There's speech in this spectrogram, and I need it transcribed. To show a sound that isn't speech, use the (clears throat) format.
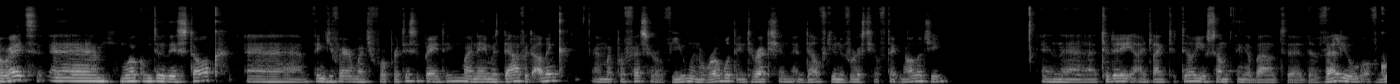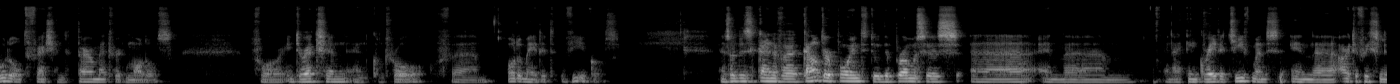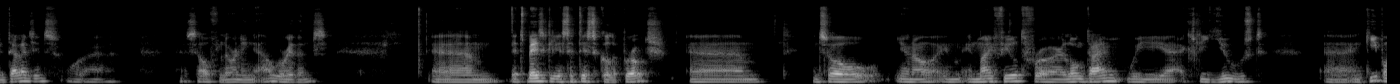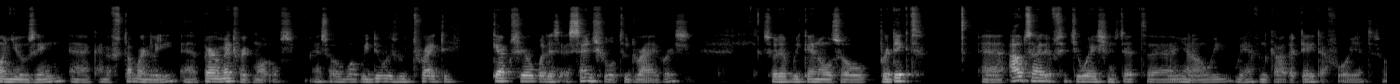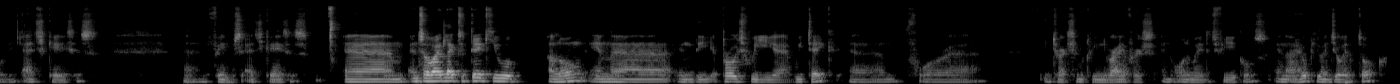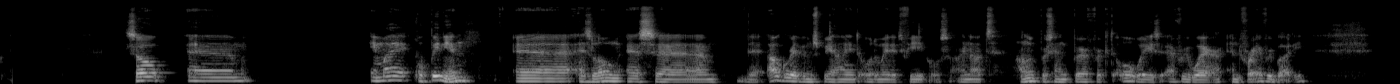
All right, um, welcome to this talk. Uh, thank you very much for participating. My name is David Abbink. I'm a professor of human-robot interaction at Delft University of Technology. And uh, today I'd like to tell you something about uh, the value of good old-fashioned parametric models for interaction and control of um, automated vehicles. And so this is kind of a counterpoint to the promises uh, and, um, and I think great achievements in uh, artificial intelligence or uh, self-learning algorithms. Um, it's basically a statistical approach. Um, and so, you know, in, in my field for a long time, we uh, actually used uh, and keep on using uh, kind of stubbornly uh, parametric models. And so what we do is we try to capture what is essential to drivers so that we can also predict uh, outside of situations that, uh, you know, we, we haven't gathered data for yet, so the edge cases. Uh, the famous edge cases. Um, and so I'd like to take you along in uh, in the approach we uh, we take um, for interaction between drivers and automated vehicles. And I hope you enjoy the talk. So, um, in my opinion, uh, as long as uh, the algorithms behind automated vehicles are not 100% perfect always, everywhere, and for everybody,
